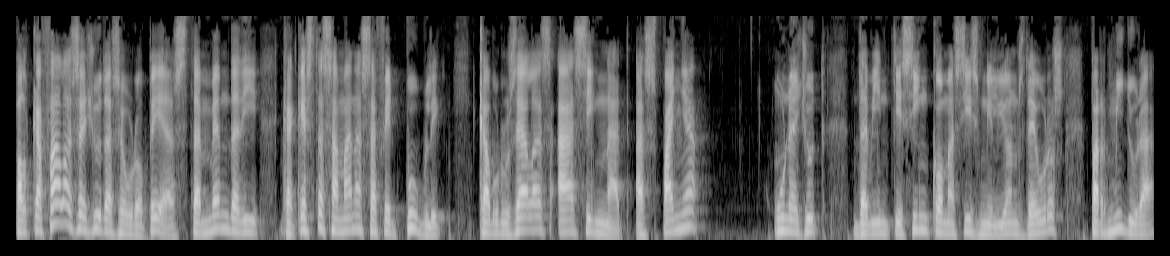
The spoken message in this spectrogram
Pel que fa a les ajudes europees, també hem de dir que aquesta setmana s'ha fet públic que Brussel·les ha assignat a Espanya un ajut de 25,6 milions d'euros per millorar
